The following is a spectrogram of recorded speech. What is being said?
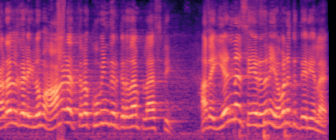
கடல்களிலும் ஆழத்தில் குவிந்திருக்கிறதா பிளாஸ்டிக் அதை என்ன செய்யறதுன்னு எவனுக்கு தெரியல.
